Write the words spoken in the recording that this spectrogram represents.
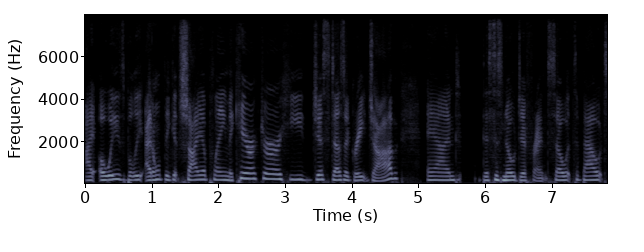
I always believe, I don't think it's Shia playing the character. He just does a great job. And this is no different. So it's about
